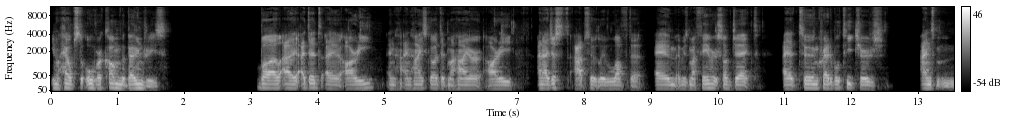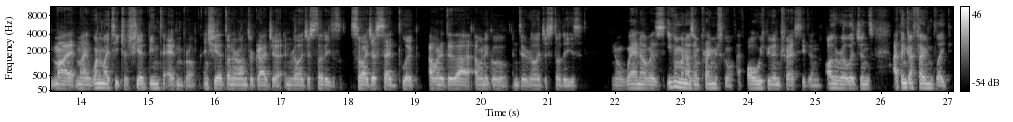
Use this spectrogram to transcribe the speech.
you know helps to overcome the boundaries well, I, I did uh, RE in, in high school. I did my higher RE, and I just absolutely loved it. Um, it was my favorite subject. I had two incredible teachers, and my my one of my teachers she had been to Edinburgh and she had done her undergraduate in religious studies. So I just said, look, I want to do that. I want to go and do religious studies. You know, when I was even when I was in primary school, I've always been interested in other religions. I think I found like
